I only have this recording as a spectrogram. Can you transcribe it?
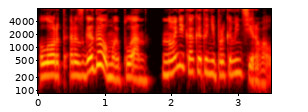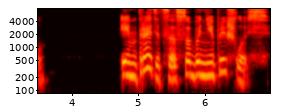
Лорд разгадал мой план, но никак это не прокомментировал. Им тратиться особо не пришлось.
